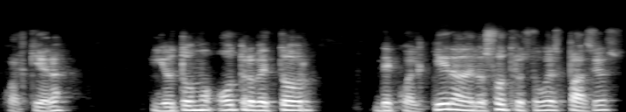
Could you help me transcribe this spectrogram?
cualquiera, y yo tomo otro vector de cualquiera de los otros subespacios,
